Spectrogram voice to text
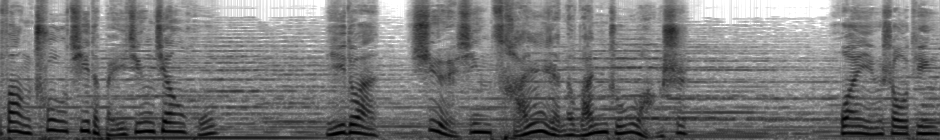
放初期的北京江湖，一段血腥残忍的顽主往事。欢迎收听《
